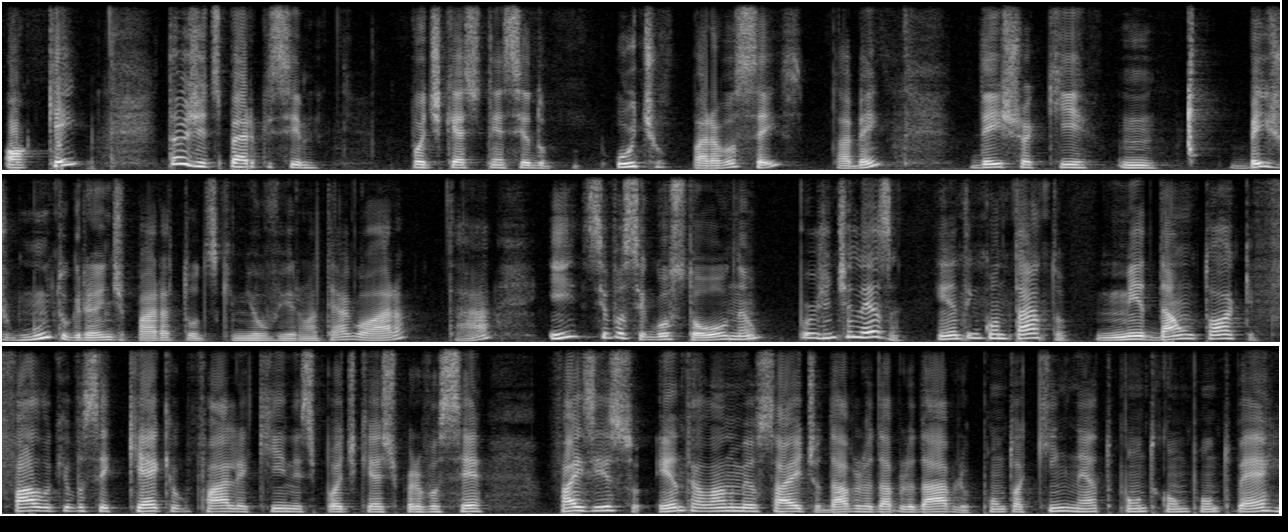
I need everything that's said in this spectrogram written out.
Ok? Então, gente, espero que esse podcast tenha sido útil para vocês, tá bem? Deixo aqui um beijo muito grande para todos que me ouviram até agora, tá? E se você gostou ou não, por gentileza, entre em contato, me dá um toque, fala o que você quer que eu fale aqui nesse podcast para você. Faz isso, entra lá no meu site www.aquinneto.com.br.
